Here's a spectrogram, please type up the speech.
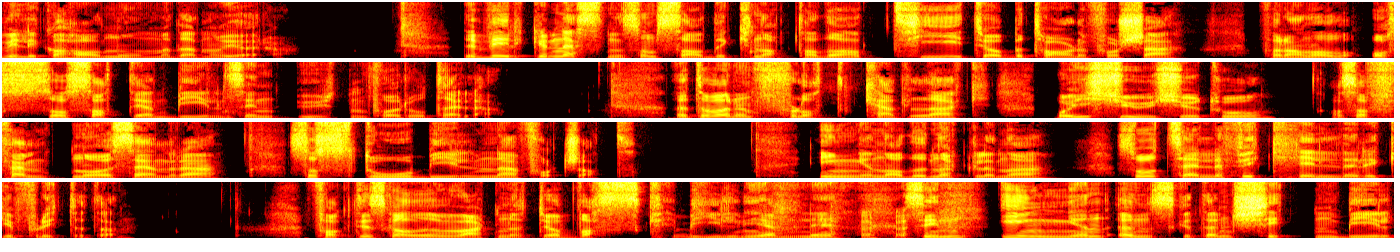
ville ikke ha noe med den å gjøre. Det virker nesten som Sadi knapt hadde hatt tid til å betale for seg, for han hadde også satt igjen bilen sin utenfor hotellet. Dette var en flott Cadillac, og i 2022, altså 15 år senere, så sto bilen der fortsatt. Ingen hadde nøklene, så hotellet fikk heller ikke flyttet den. Faktisk hadde det vært nødt til å vaske bilen jevnlig, siden ingen ønsket en skitten bil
